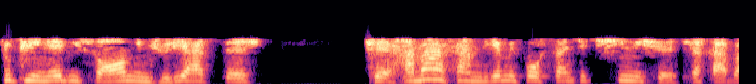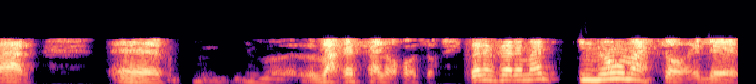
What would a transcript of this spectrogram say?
تو پینه بیسا اینجوری هستش که همه از هم دیگه می‌پرسن که چی میشه چه خبر وقع صلاحاتو به نظر من اینا مسائل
